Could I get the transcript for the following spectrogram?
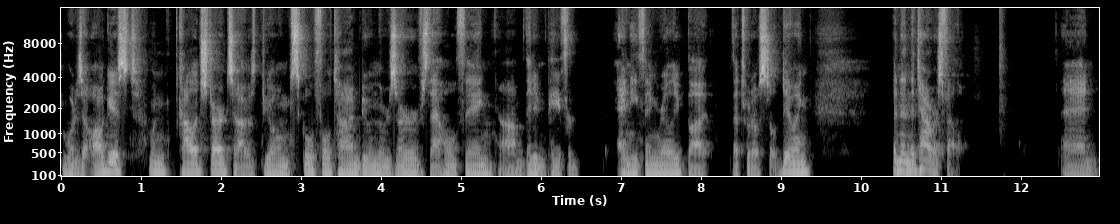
what is it, August when college starts? I was going school full time, doing the reserves, that whole thing. Um, they didn't pay for anything really, but that's what I was still doing. And then the towers fell. And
